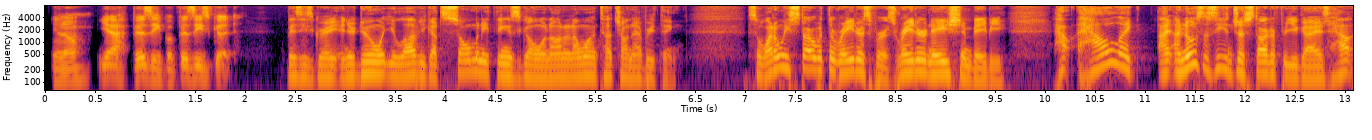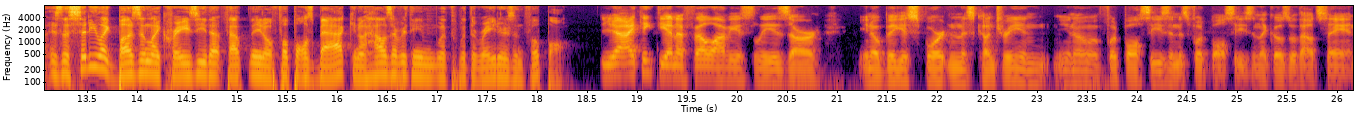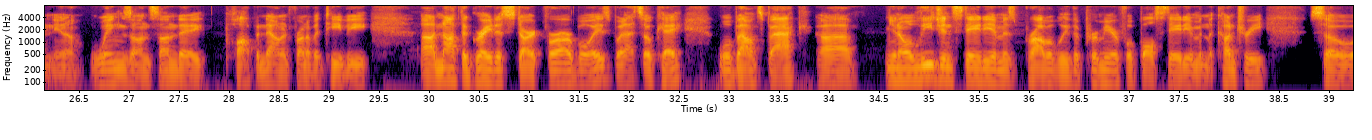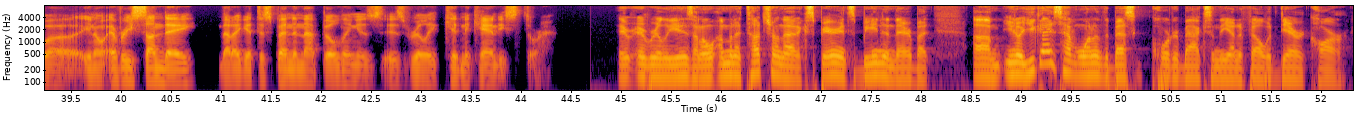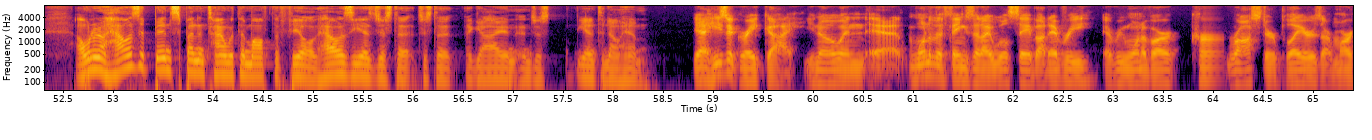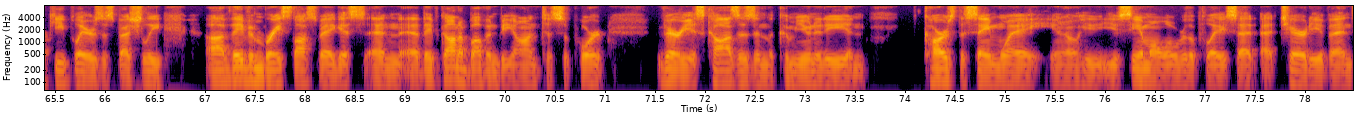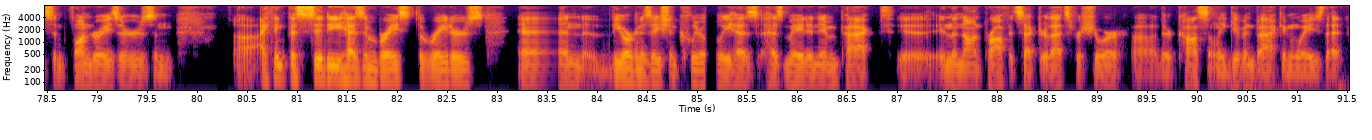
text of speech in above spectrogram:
you know, yeah, busy, but busy's good. Busy's great, and you're doing what you love. You got so many things going on, and I want to touch on everything. So why don't we start with the Raiders first? Raider Nation, baby. How how like I, I noticed the season just started for you guys. How is the city like buzzing like crazy that you know football's back? You know how's everything with with the Raiders and football? Yeah, I think the NFL obviously is our you know biggest sport in this country, and you know football season is football season. That goes without saying. You know, wings on Sunday, plopping down in front of a TV. Uh, not the greatest start for our boys, but that's okay. We'll bounce back. Uh, you know, Allegiant Stadium is probably the premier football stadium in the country. So, uh, you know, every Sunday that I get to spend in that building is is really kid in a candy store. It, it really is. And I'm going to touch on that experience being in there. But, um, you know, you guys have one of the best quarterbacks in the NFL with Derek Carr. I want to know how has it been spending time with him off the field? How is he as just a just a, a guy and, and just getting to know him? Yeah, he's a great guy, you know. And uh, one of the things that I will say about every every one of our current roster players, our marquee players especially, uh, they've embraced Las Vegas and uh, they've gone above and beyond to support various causes in the community. And Carr's the same way, you know. He you see him all over the place at at charity events and fundraisers, and uh, I think the city has embraced the Raiders and the organization clearly has has made an impact uh, in the nonprofit sector that's for sure. Uh, they're constantly giving back in ways that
